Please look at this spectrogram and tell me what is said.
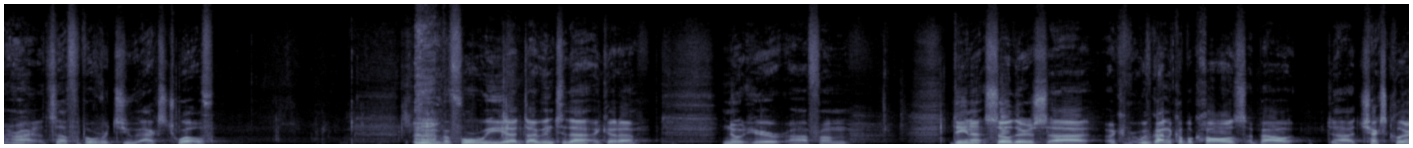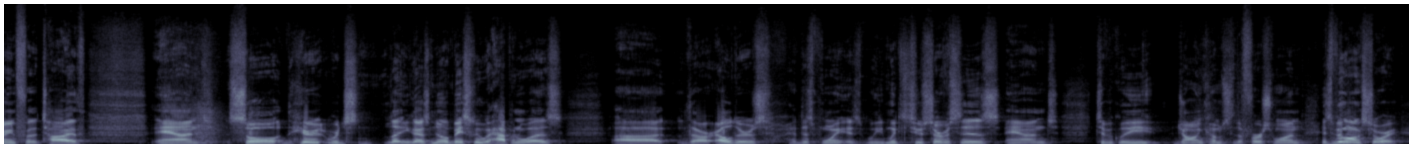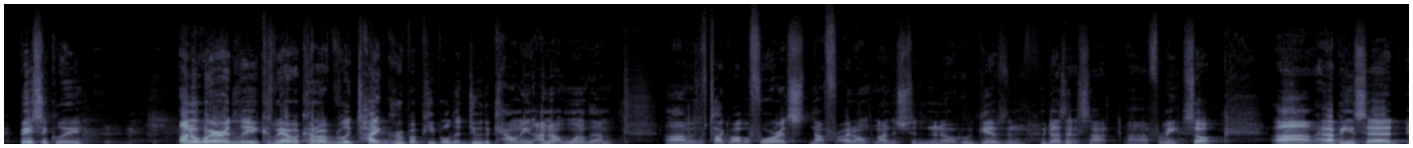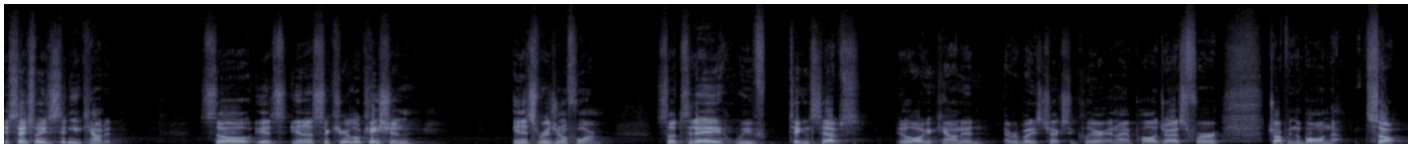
All right, let's uh, flip over to Acts 12. Before we uh, dive into that, I got a note here uh, from Dana. So there's uh, we've gotten a couple calls about uh, checks clearing for the tithe, and so here we're just letting you guys know. Basically, what happened was uh, the, our elders at this point is we went to two services, and typically John comes to the first one. It's a big long story. Basically unawarely, because we have a kind of a really tight group of people that do the counting. I'm not one of them. Um, as we've talked about before, it's not for, I don't not interested to know who gives and who doesn't. It's not uh, for me. So, um, that being said, essentially, it just didn't get counted. So it's in a secure location in its original form. So today we've taken steps. It'll all get counted. Everybody's checks should clear, and I apologize for dropping the ball on that. So.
